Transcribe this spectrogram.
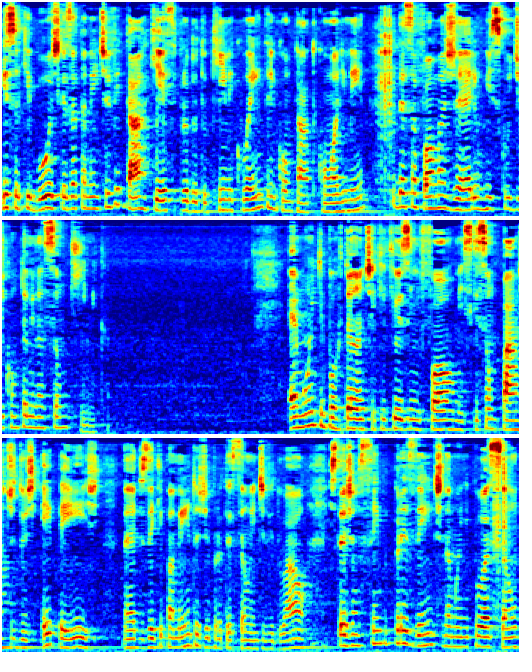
Isso aqui busca exatamente evitar que esse produto químico entre em contato com o alimento e dessa forma gere um risco de contaminação química. É muito importante que, que os informes que são parte dos EPIs, né, dos equipamentos de proteção individual, estejam sempre presentes na manipulação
